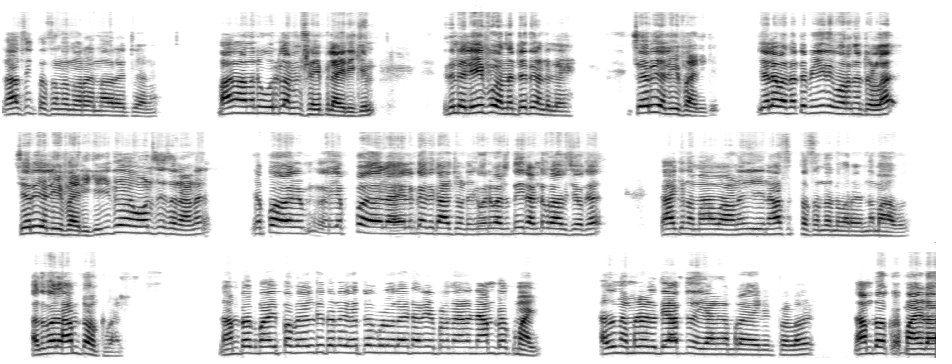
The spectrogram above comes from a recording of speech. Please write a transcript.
നാസിക് പ്രസന്റ് എന്ന് പറയുന്ന വെറൈറ്റിയാണ് മാങ്ങ വന്നിട്ട് ഉരുളം ഷേപ്പിലായിരിക്കും. ഇതിന്റെ ലീഫ് വന്നിട്ട് ഇത് കണ്ടില്ലേ? ചെറിയ ലീഫായിരിക്കും ഇല വന്നിട്ട് വീതി കുറഞ്ഞിട്ടുള്ള ചെറിയ ലീഫായിരിക്കും ഇത് ഓൾ സീസൺ ആണ്. എപ്പോൾ എപ്പോൾ ആയാലും ഇത് കാച്ചുകൊണ്ടിരിക്കും ഒരു വർഷത്തിൽ രണ്ട് പ്രാവശ്യമൊക്കെ കായ്ക്കുന്ന മാവാണ് ഈ നാസിക് പസന്ത് എന്ന് പറയുന്ന മാവ്. അതുപോലെ നാംടോക്ക് മായി നാംടോക്ക് മായി ഇപ്പൊ വേൾഡിൽ തന്നെ ഏറ്റവും കൂടുതലായിട്ട് അറിയപ്പെടുന്നതാണ് നാംടോക്ക് മായി അത് നമ്മുടെ വിദ്യാർത്ഥി ചെയ്യാണ് നമ്മുടെ കയ്യിലിട്ടുള്ളത്. നാംടോക്ക് മായുടെ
